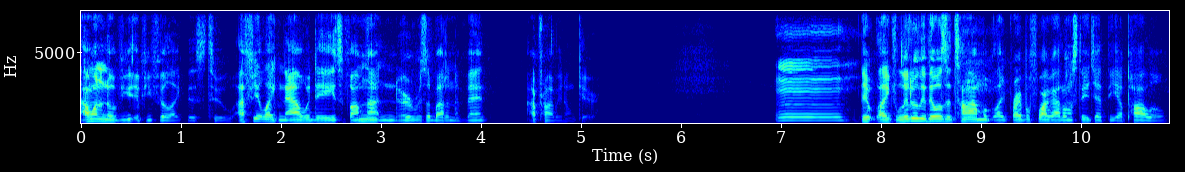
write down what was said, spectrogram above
I want to know if you if you feel like this too. I feel like nowadays, if I'm not nervous about an event, I probably don't care. Mm, There, like literally, there was a time of, like right before I got on stage at the Apollo,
